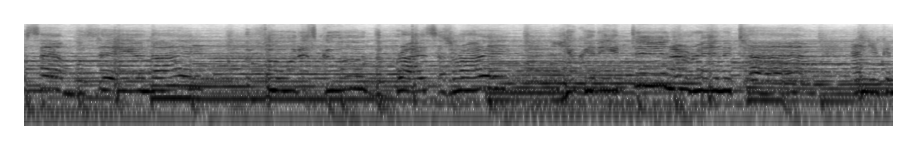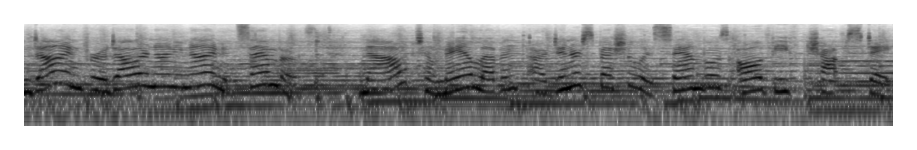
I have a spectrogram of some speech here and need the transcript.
to Sambo's day or night. The food is good, the price is right. You can eat dinner anytime. And you can dine for $1.99 at Sambo's. Now, till May 11th, our dinner special is Sambo's all-beef chopped steak,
